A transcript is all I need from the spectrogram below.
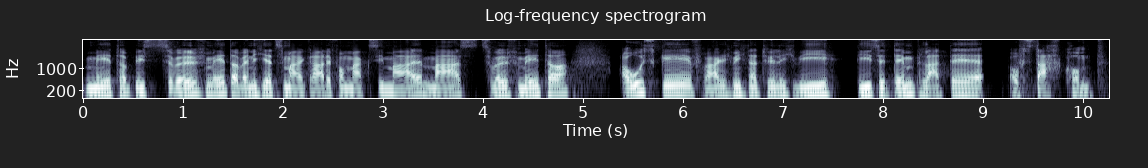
Meter bis zwölf Meter. Wenn ich jetzt mal gerade vom Maximalmaß zwölf Meter ausgehe, frage ich mich natürlich, wie diese Dämmplatte aufs Dach kommt.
